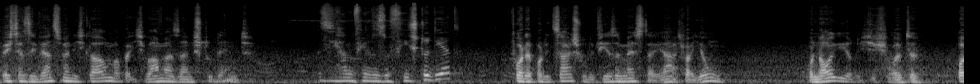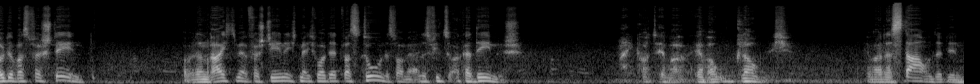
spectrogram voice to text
Wächter, Sie werden es mir nicht glauben, aber ich war mal sein Student. Sie haben Philosophie studiert? Vor der Polizeischule, vier Semester, ja. Ich war jung und neugierig. Ich wollte, wollte was verstehen. Aber dann reichte mir Verstehen nicht mehr. Ich wollte etwas tun. Das war mir alles viel zu akademisch. Mein Gott, er war, er war unglaublich. Er war der Star unter den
